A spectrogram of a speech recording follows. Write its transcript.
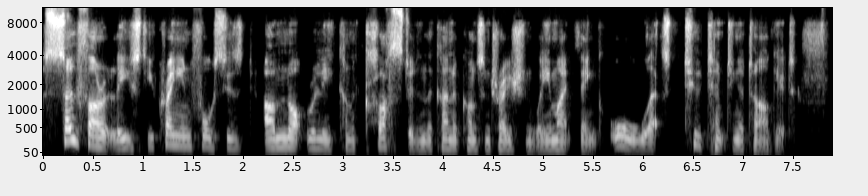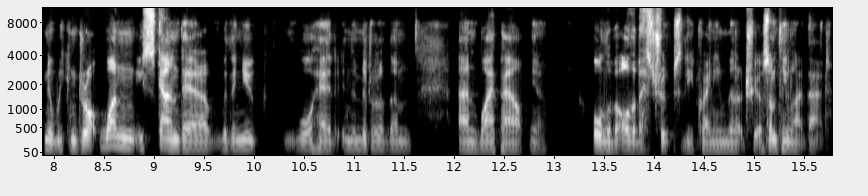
So far, at least, Ukrainian forces are not really kind of clustered in the kind of concentration where you might think, oh, that's too tempting a target. You know, we can drop one Iskander with a nuke warhead in the middle of them and wipe out, you know, all the all the best troops of the Ukrainian military or something like that.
